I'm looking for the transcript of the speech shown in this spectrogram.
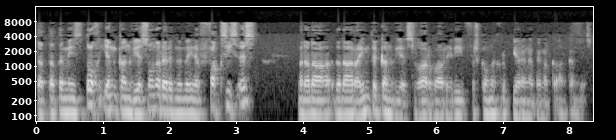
dat dat 'n mens tog een kan wees sonder dat dit noodwendig faksies is, maar dat daar dat daar ruimte kan wees waar waar hierdie verskillende groeperinge bymekaar kan wees.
